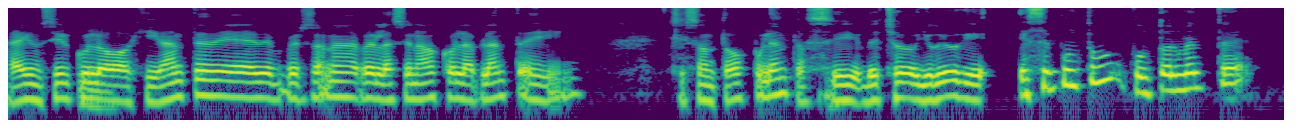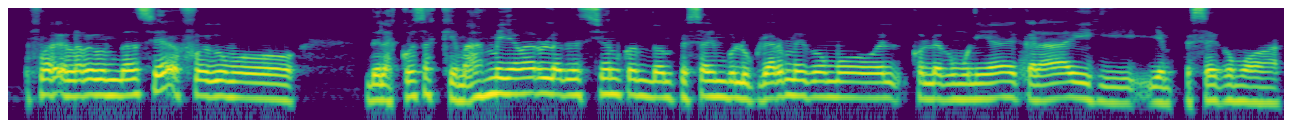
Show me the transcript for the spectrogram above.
Hay un círculo gigante de, de personas relacionadas con la planta y que son todos pulentos. Sí, de hecho, yo creo que ese punto, puntualmente, la redundancia, fue como de las cosas que más me llamaron la atención cuando empecé a involucrarme como el- con la comunidad del cannabis y, y empecé como a,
